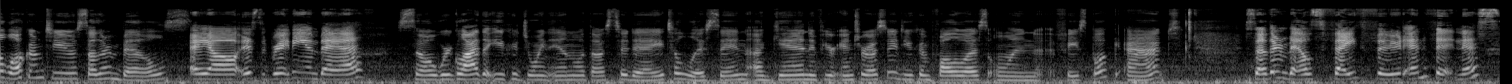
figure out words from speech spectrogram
y'all, welcome to Southern Bells. Hey y'all, it's Brittany and Beth. So, we're glad that you could join in with us today to listen. Again, if you're interested, you can follow us on Facebook at Southern Bells Faith, Food, and Fitness.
